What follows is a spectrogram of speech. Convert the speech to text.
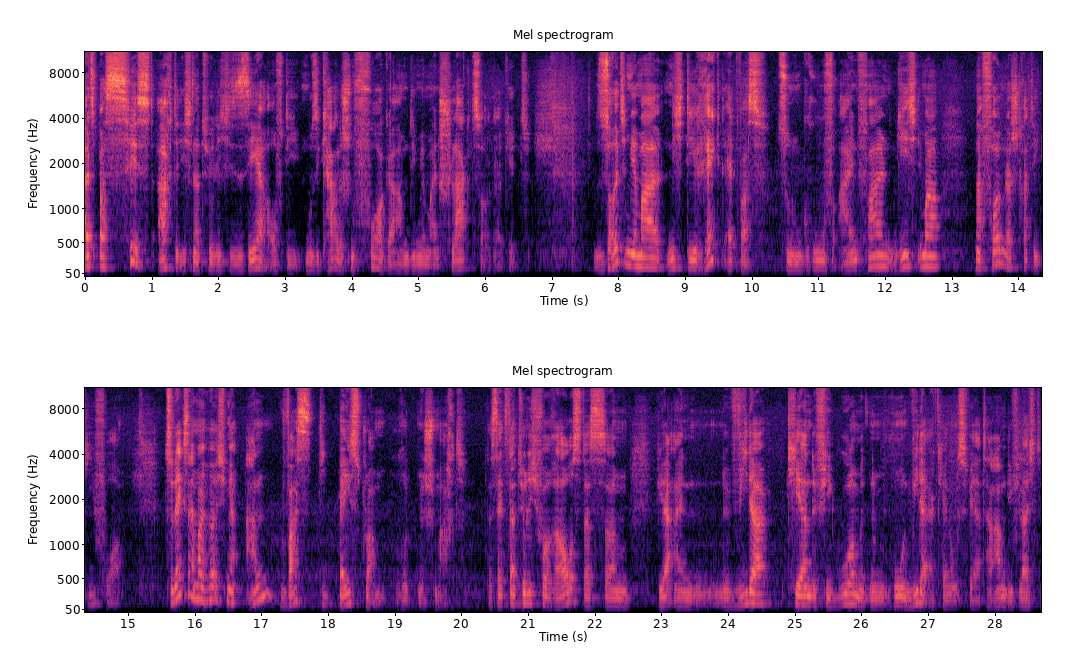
Als Bassist achte ich natürlich sehr auf die musikalischen Vorgaben, die mir mein Schlagzeuger gibt. Sollte mir mal nicht direkt etwas zu einem Groove einfallen, gehe ich immer nach folgender Strategie vor. Zunächst einmal höre ich mir an, was die Bassdrum rhythmisch macht. Das setzt natürlich voraus, dass ähm, wir eine wiederkehrende Figur mit einem hohen Wiedererkennungswert haben, die vielleicht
